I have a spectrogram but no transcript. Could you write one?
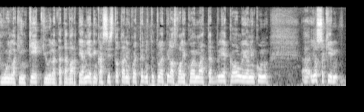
muillakin ketjuilla tätä varten. Ja mietin kanssa siis, tota, niin kuin, että nyt tulee tilausvalikoima, että liekko ollut jo niin kuin, äh, jossakin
